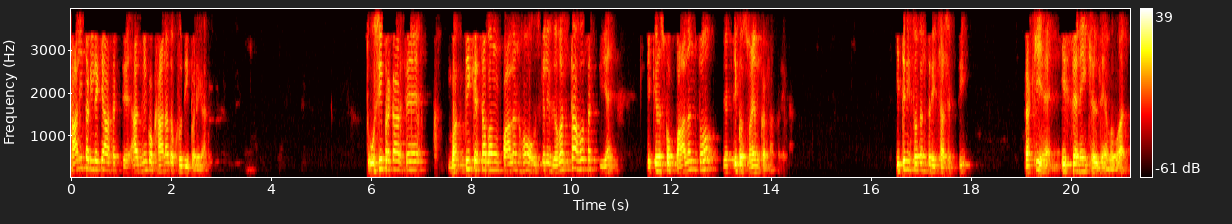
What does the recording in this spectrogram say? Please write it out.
थाली तक लेके आ सकते हैं। आदमी को खाना तो खुद ही पड़ेगा। तो उसी प्रकार से भक्ति के सब अंग पालन हो, उसके लिए व्यवस्था हो सकती है, लेकिन उसको पालन तो व्यक्ति को स्वयं करना पड़ेगा। इतनी स्वतंत्र इच्छा शक्ति रखी है, इससे नहीं खेलते हैं भगवान।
